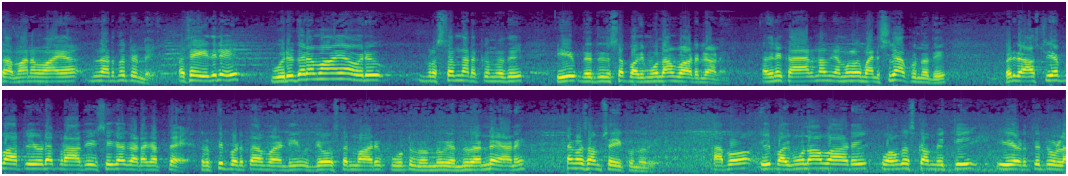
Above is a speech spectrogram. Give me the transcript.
സമാനമായ ഇത് നടന്നിട്ടുണ്ട്. പക്ഷേ ഇതിൽ ഗുരുതരമായ ഒരു പ്രശ്നം നടക്കുന്നത് ഈ നിർദ്ദിഷ്ട പതിമൂന്നാം വാർഡിലാണ്. അതിന് കാരണം നമ്മൾ മനസ്സിലാക്കുന്നത് ഒരു രാഷ്ട്രീയ പാർട്ടിയുടെ പ്രാദേശിക ഘടകത്തെ തൃപ്തിപ്പെടുത്താൻ വേണ്ടി ഉദ്യോഗസ്ഥന്മാർ കൂട്ടുനിന്നു എന്ന് തന്നെയാണ് ഞങ്ങൾ സംശയിക്കുന്നത്. അപ്പോൾ ഈ പതിമൂന്നാം വാർഡ് കോൺഗ്രസ് കമ്മിറ്റി ഈ എടുത്തിട്ടുള്ള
